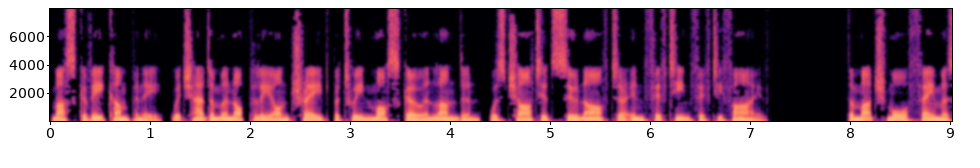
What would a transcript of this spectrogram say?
Muscovy Company, which had a monopoly on trade between Moscow and London, was chartered soon after in 1555. The much more famous,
